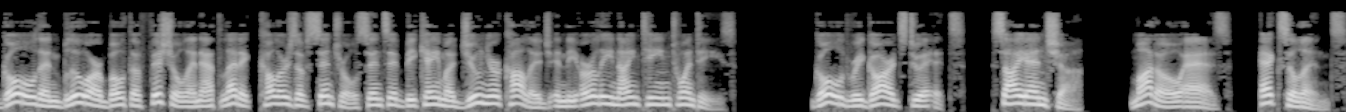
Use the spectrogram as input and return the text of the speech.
Gold and blue are both official and athletic colors of Central since it became a junior college in the early 1920s. Gold regards to its scientia motto as excellence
